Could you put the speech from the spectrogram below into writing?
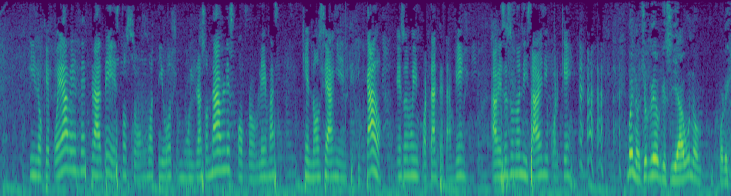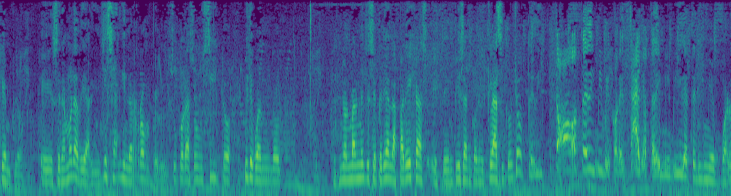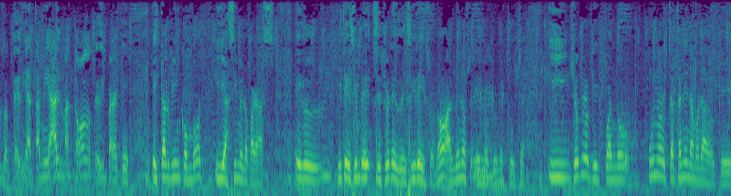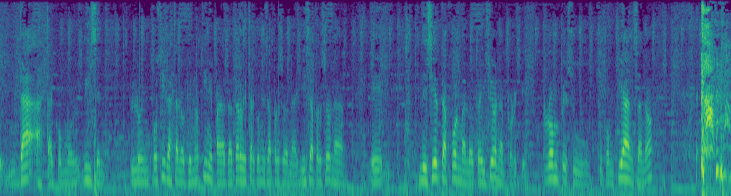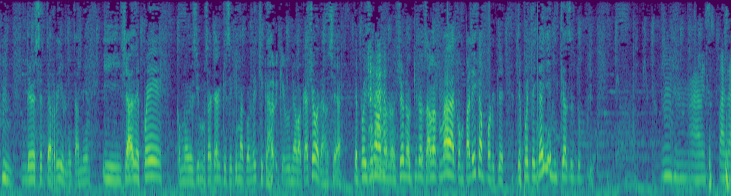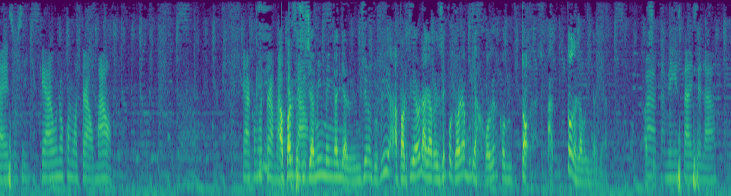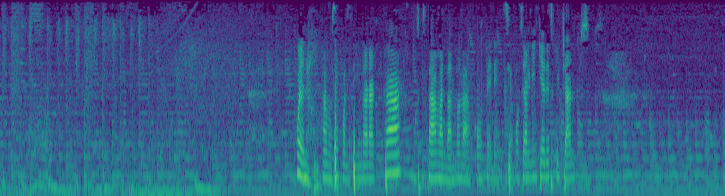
y lo que puede haber detrás de esto son motivos muy razonables o problemas que no se han identificado. Eso es muy importante también. A veces uno ni sabe ni por qué. Bueno, yo creo que si a uno, por ejemplo, eh, se enamora de alguien y ese alguien le rompe su corazoncito, viste cuando normalmente se pelean las parejas, este, empiezan con el clásico, yo te di todo, te di mis mejores años, te di mi vida, te di mi esfuerzo, te di hasta mi alma, todo te di para que estar bien con vos y así me lo pagás. El- viste que siempre se suele decir eso, ¿no? Al menos es lo que uno escucha. Y yo creo que cuando uno está tan enamorado que da hasta como dicen lo imposible hasta lo que no tiene para tratar de estar con esa persona y esa persona eh, de cierta forma lo traiciona porque rompe su, su confianza, ¿no? Debe ser terrible también. Y ya después, como decimos acá, el que se quema con leche cada vez que ve una vaca llora. O sea, después dice, no, no, no, yo no quiero saber nada con pareja porque después te engañan y te hacen sufrir. Ujú, A veces pasa eso, sí. Queda uno como traumado. Queda como Y traumatizado. aparte, si, si a mí me engañaron y me hicieron sufrir, a partir de ahora agárrense porque ahora voy a joder con todas. A todas las voy a engañar. Ah, también está ese lado. Bueno, vamos a continuar acá. Es que estaba mandando la conferencia por si alguien quiere escucharnos.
